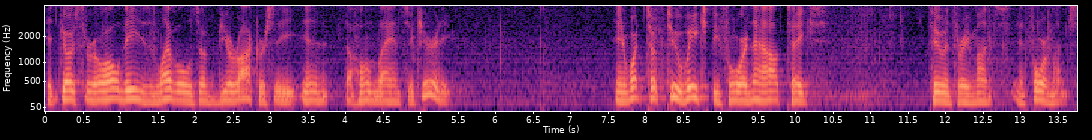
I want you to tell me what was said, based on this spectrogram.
it goes through all these levels of bureaucracy in the Homeland Security. And what took two weeks before now takes two and three months and four months.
